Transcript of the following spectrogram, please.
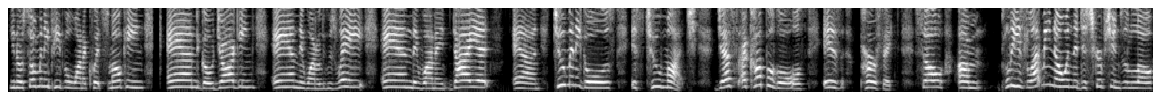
you know, so many people want to quit smoking and go jogging and they want to lose weight and they want to diet and too many goals is too much. Just a couple goals is perfect. So, um, please let me know in the descriptions below.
